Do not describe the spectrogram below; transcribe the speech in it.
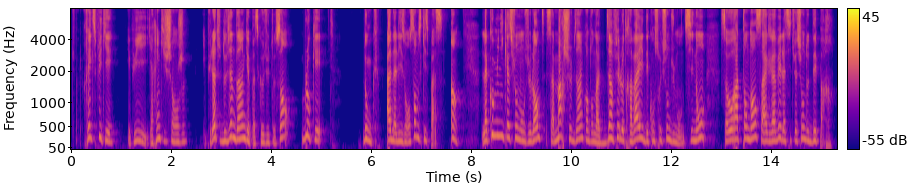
Tu vas lui réexpliquer. Et puis, il y a rien qui change. Et puis là, tu deviens dingue parce que tu te sens bloqué. Donc, analysons ensemble ce qui se passe. 1. La communication non violente, ça marche bien quand on a bien fait le travail des constructions du monde. Sinon, ça aura tendance à aggraver la situation de départ.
